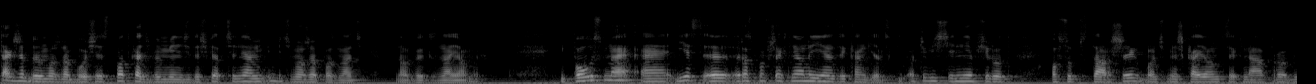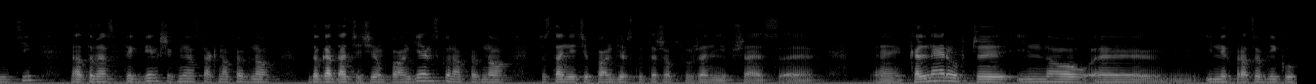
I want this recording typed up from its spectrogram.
tak żeby można było się spotkać, wymienić doświadczeniami i być może poznać nowych znajomych. I po ósme, e, jest e, rozpowszechniony język angielski. Oczywiście nie wśród osób starszych bądź mieszkających na prowincji, natomiast w tych większych miastach na pewno dogadacie się po angielsku, na pewno zostaniecie po angielsku też obsłużeni przez e, kelnerów czy inną, innych pracowników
